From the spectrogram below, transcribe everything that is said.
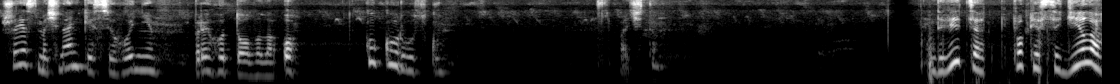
що я смачненьке сьогодні приготувала. О, кукурузку. Бачите? Дивіться, поки сиділа,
